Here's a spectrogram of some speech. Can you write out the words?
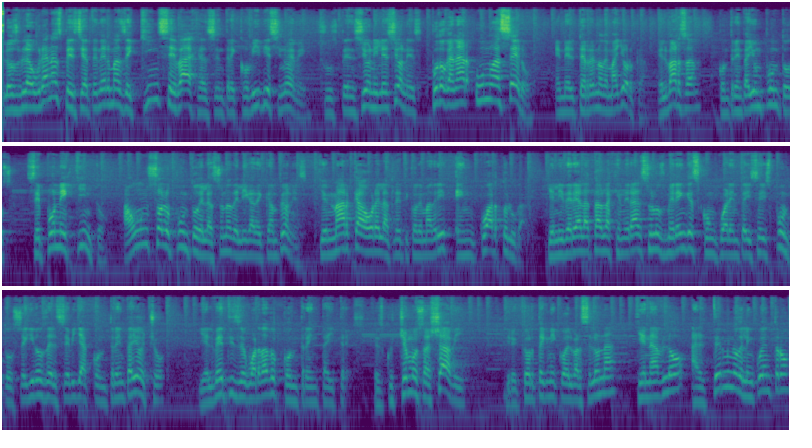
Los Blaugranas, pese a tener más de 15 bajas entre COVID-19, suspensión y lesiones, pudo ganar 1 a 0 en el terreno de Mallorca. El Barça, con 31 puntos, se pone quinto, a un solo punto de la zona de Liga de Campeones, quien marca ahora el Atlético de Madrid en cuarto lugar. Quien lidera la tabla general son los merengues con 46 puntos, seguidos del Sevilla con 38 y el Betis de Guardado con 33. Escuchemos a Xavi, director técnico del Barcelona, quien habló al término del encuentro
